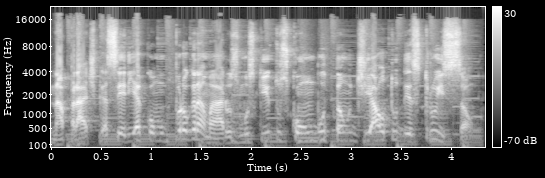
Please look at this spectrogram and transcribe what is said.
Na prática, seria como programar os mosquitos com um botão de autodestruição.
